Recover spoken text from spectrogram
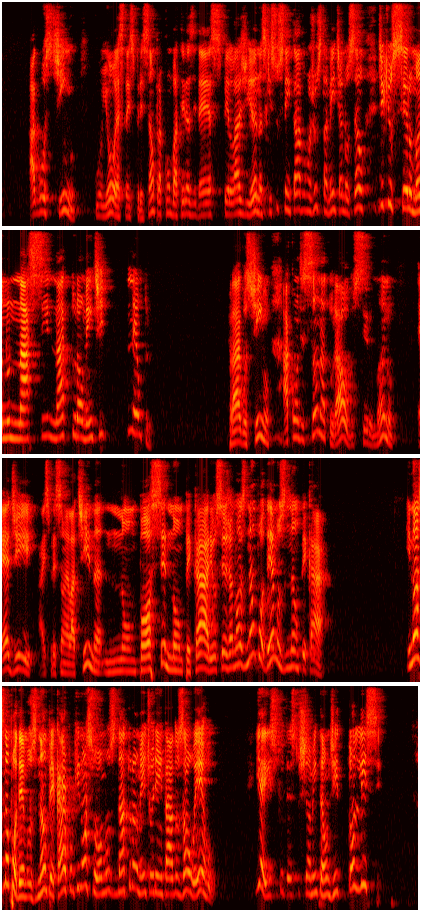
Agostinho cunhou esta expressão para combater as ideias pelagianas que sustentavam justamente a noção de que o ser humano nasce naturalmente neutro. Para Agostinho, a condição natural do ser humano é de, a expressão é latina, non posse non peccare, ou seja, nós não podemos não pecar. E nós não podemos não pecar porque nós somos naturalmente orientados ao erro. E é isso que o texto chama então de tolice.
